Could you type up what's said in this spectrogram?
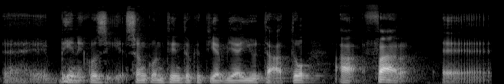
eh, bene così, sono contento che ti abbia aiutato a far... Eh,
